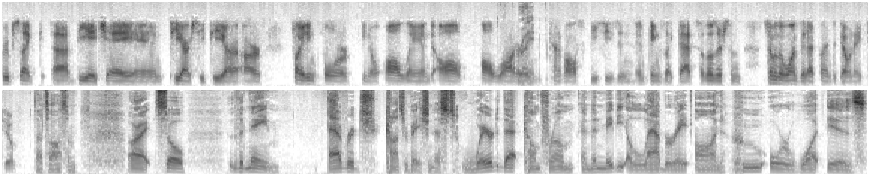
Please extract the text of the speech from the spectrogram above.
groups like uh, BHA and TRCP are, are fighting for you know all land, all all water, right. and kind of all species and, and things like that. So those are some some of the ones that I plan to donate to. That's awesome. All right. So the name, average conservationist, where did that come from? And then maybe elaborate on who or what is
